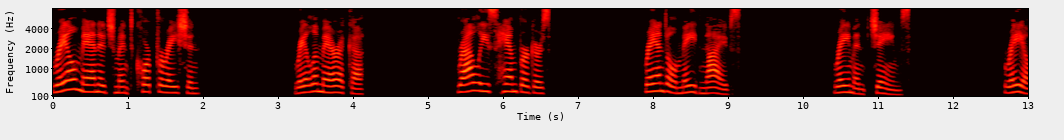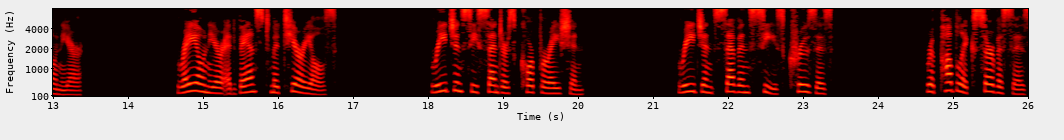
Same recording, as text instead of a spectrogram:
Rail Management Corporation Rail America Rally's Hamburgers Randall Made Knives Raymond James Rayonier Rayonier Advanced Materials Regency Centers Corporation Regent Seven Seas Cruises Republic Services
